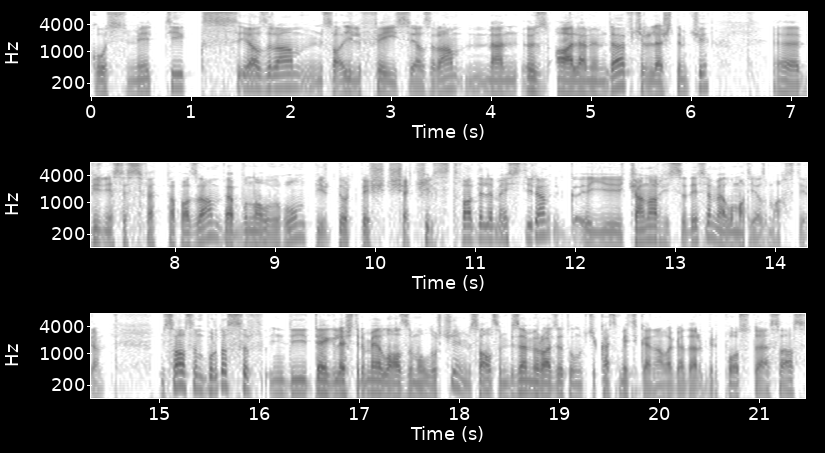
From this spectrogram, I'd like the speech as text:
Cosmetics yazıram, misal il face yazıram. Mən öz aləmimdə fikirləşdim ki, e, bir neçə sifət tapacağam və buna uyğun bir 4-5 şəkil istifadə eləmək istəyirəm. E, kənar hissədə isə məlumat yazmaq istəyirəm. Misal üçün burada sırf indi dəqiqləşdirmək lazım olur ki, misal üçün bizə müraciət olunub ki, kosmetika ilə əlaqədar bir postdur əsas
